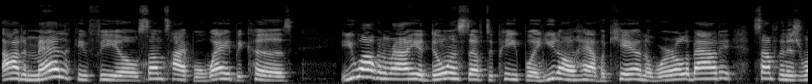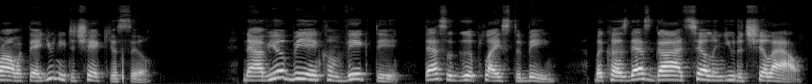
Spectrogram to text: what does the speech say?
automatically feel some type of way because you walking around here doing stuff to people and you don't have a care in the world about it, something is wrong with that. You need to check yourself. Now, if you're being convicted that's a good place to be because that's God telling you to chill out.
